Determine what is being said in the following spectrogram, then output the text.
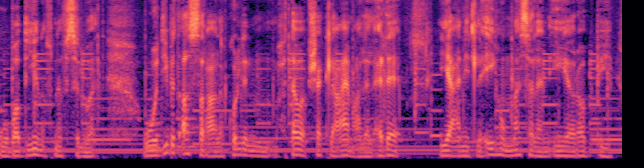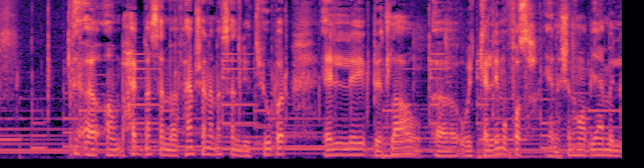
وبضينة في نفس الوقت. ودي بتأثر على كل المحتوى بشكل عام على الأداء. يعني تلاقيهم مثلا إيه يا ربي؟ بحب مثلا ما بفهمش أنا مثلا اليوتيوبر اللي بيطلعوا ويتكلموا فصحى. يعني عشان هو بيعمل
